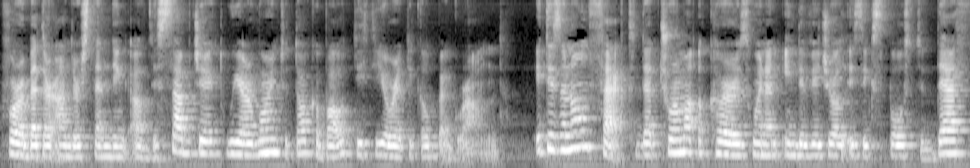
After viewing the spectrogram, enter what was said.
For a better understanding of this subject, we are going to talk about the theoretical background. It is a known fact that trauma occurs when an individual is exposed to death,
